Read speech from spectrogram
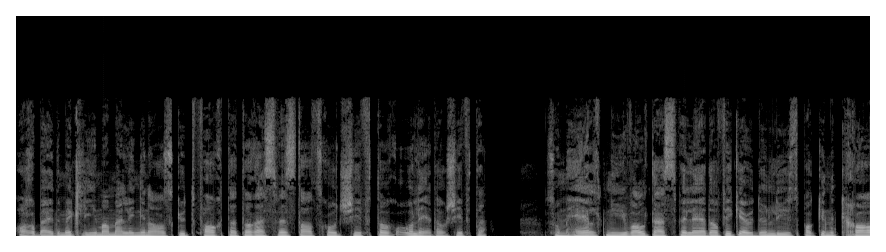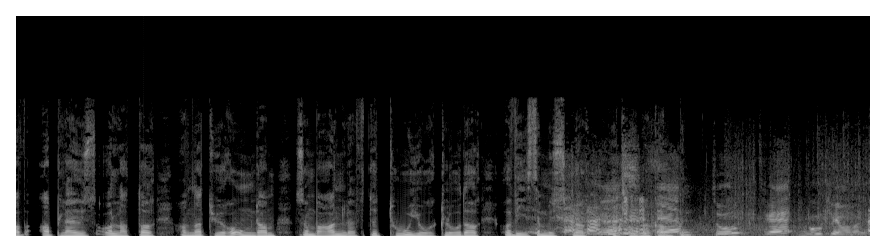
Arbeidet med klimameldingen har skutt fart etter SVs statsrådsskifter og leder lederskifte. Som helt nyvalgt SV-leder fikk Audun Lysbakken krav, applaus og latter av Natur og Ungdom, som ba han løfte to jordkloder og vise muskler i klimakampen. En, to, tre, god klimamelding.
